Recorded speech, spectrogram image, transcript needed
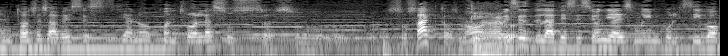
entonces a veces ya no controla sus, sus actos, ¿no? A veces la decisión ya es muy impulsivo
